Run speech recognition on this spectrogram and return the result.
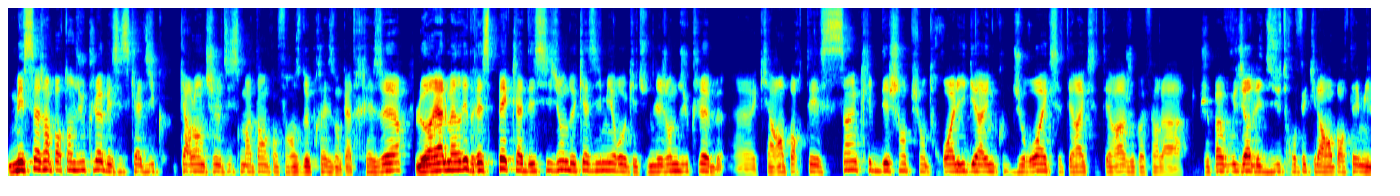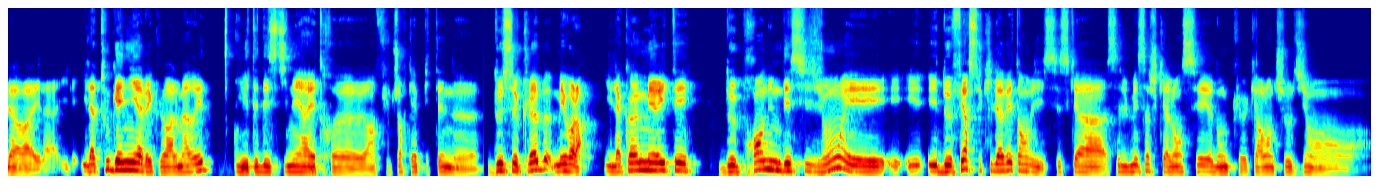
message important du club, et c'est ce qu'a dit Carlo Ancelotti ce matin en conférence de presse, donc à 13h. Le Real Madrid respecte la décision de Casemiro, qui est une légende du club, euh, qui a remporté 5 Ligues des Champions, 3 Ligas, une Coupe du Roi, etc. etc. Je ne vais, la... pas vous dire les 18 trophées qu'il a remportés, mais il a, tout gagné avec le Real Madrid. Il était destiné à être un futur capitaine de ce club, mais voilà, il a quand même mérité de prendre une décision et, de faire ce qu'il avait envie. C'est ce c'est le message qu'a lancé donc euh, Carlo Ancelotti en,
